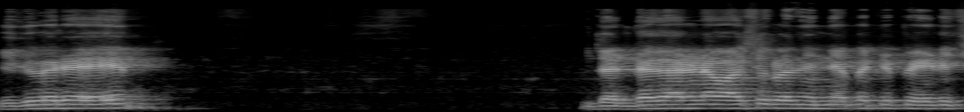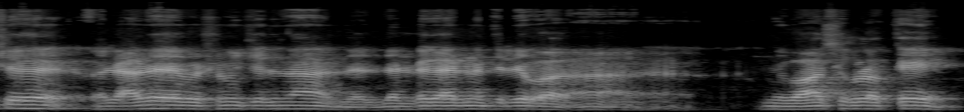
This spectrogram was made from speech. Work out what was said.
ഇതുവരെ ദണ്ഡകാരണവാസികൾ നിന്നെപ്പറ്റി പേടിച്ച് വല്ലാതെ വിഷമിച്ചിരുന്ന ദണ്ഡകാരണത്തിലെ നിവാസികളൊക്കെ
